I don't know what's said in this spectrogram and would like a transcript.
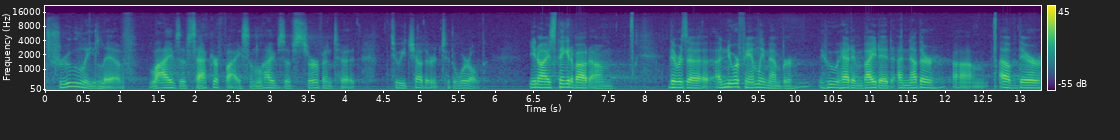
truly live lives of sacrifice and lives of servanthood to each other, to the world. You know, I was thinking about um, there was a, a, newer family member who had invited another um, of their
